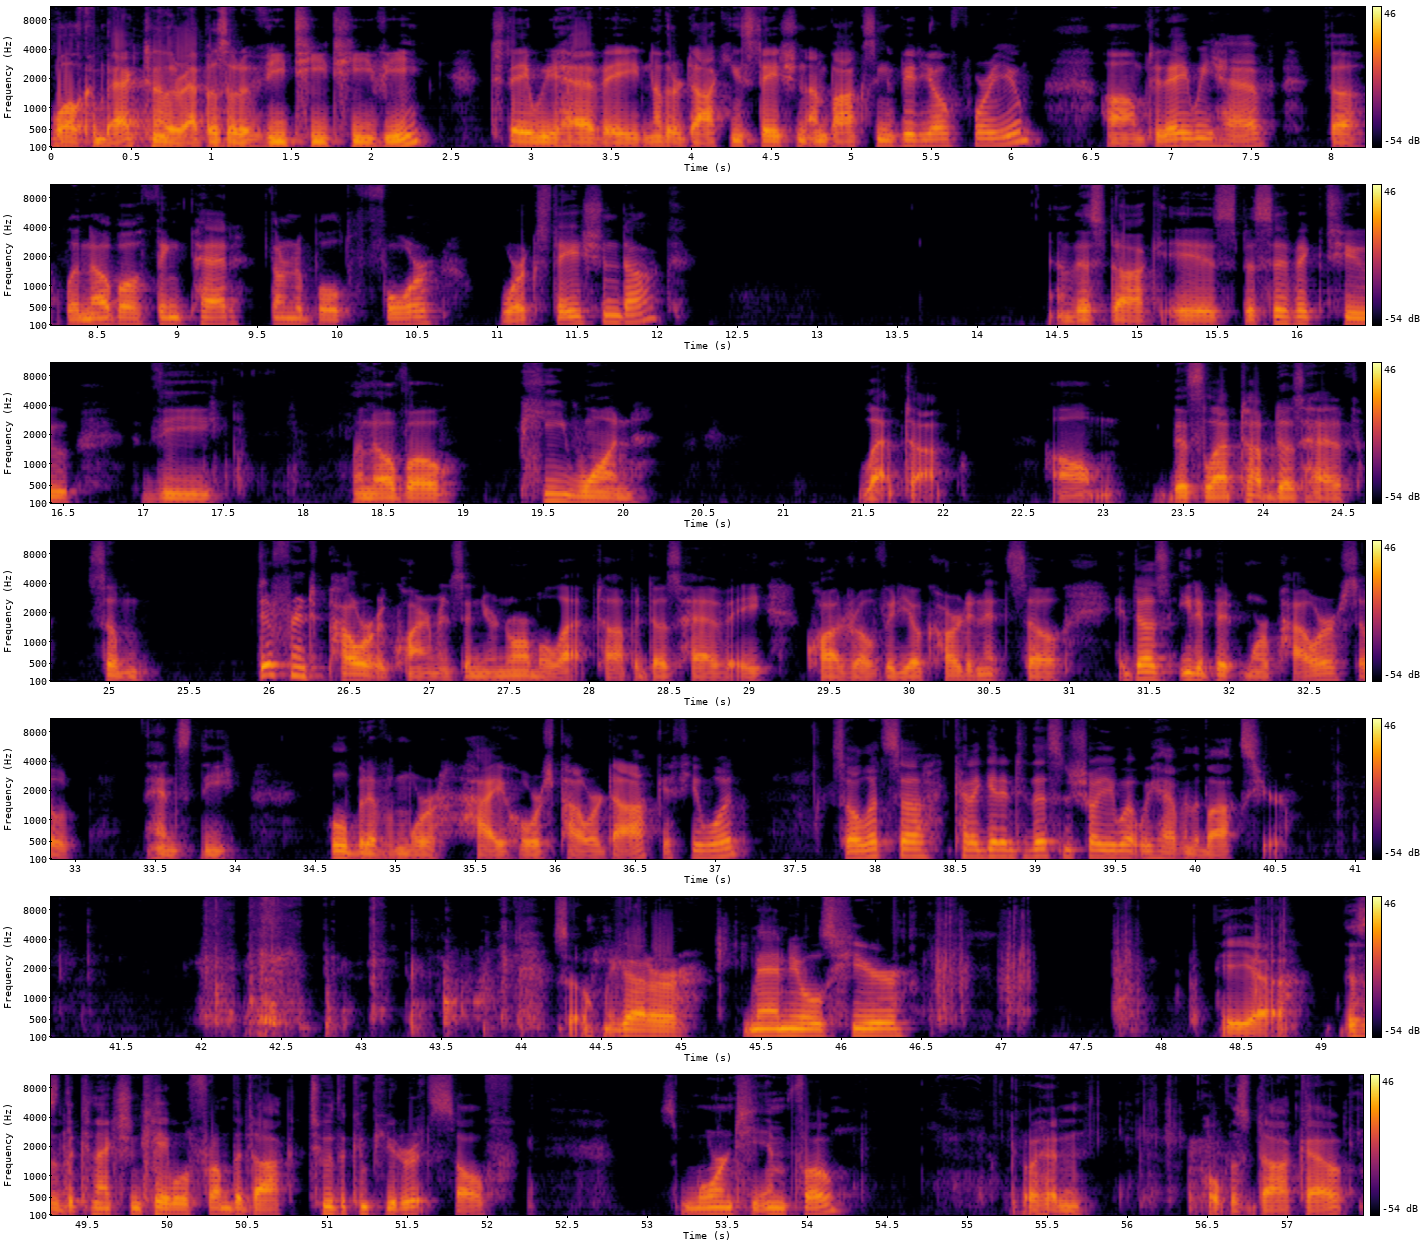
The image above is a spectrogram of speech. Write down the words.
Welcome back to another episode of VTTV. Today we have another docking station unboxing video for you. Um, today we have the Lenovo ThinkPad Thunderbolt 4 workstation dock. And this dock is specific to the Lenovo P1 laptop. Um, this laptop does have some different power requirements than your normal laptop. It does have a Quadro video card in it, so it does eat a bit more power, so hence the little bit of a more high horsepower dock, if you would. So let's uh, kind of get into this and show you what we have in the box here. So we got our manuals here. A, uh, this is the connection cable from the dock to the computer itself. Some warranty info. Go ahead and pull this dock out.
